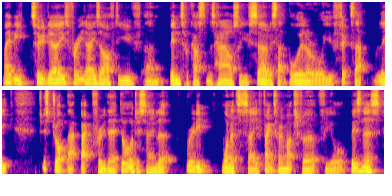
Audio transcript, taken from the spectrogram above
Maybe two days, three days after you've um, been to a customer's house or you've serviced that boiler or you've fixed that leak, just drop that back through their door, just saying, look, really wanted to say thanks very much for, for your business.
